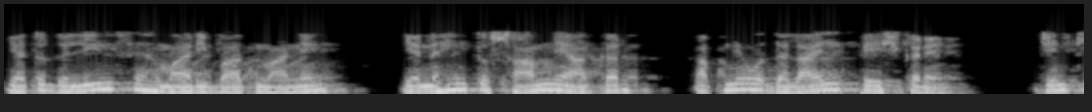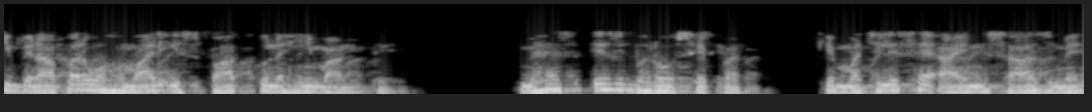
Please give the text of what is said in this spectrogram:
یا تو دلیل سے ہماری بات مانیں یا نہیں تو سامنے آ کر اپنے وہ دلائل پیش کریں جن کی بنا پر وہ ہماری اس بات کو نہیں مانتے۔ محض اس بھروسے پر کہ مجلس آئین ساز میں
